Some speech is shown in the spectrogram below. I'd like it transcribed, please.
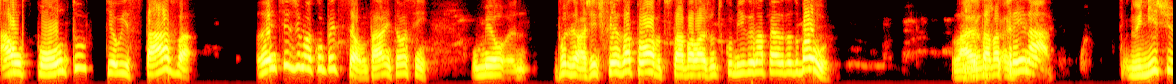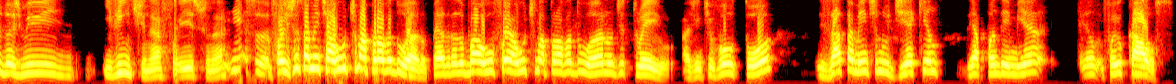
ao ponto que eu estava antes de uma competição, tá? Então assim, o meu por exemplo, a gente fez a prova, tu estava lá junto comigo na Pedra do Baú. Lá eu estava treinado. No início de 2020, né? Foi isso, né? Isso, foi justamente a última prova do ano. Pedra do Baú foi a última prova do ano de trail. A gente voltou exatamente no dia que a pandemia foi o caos.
